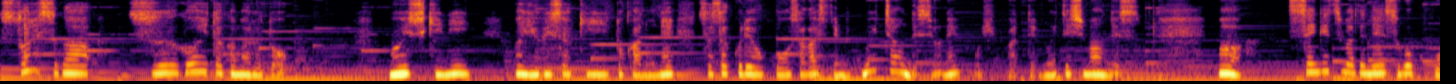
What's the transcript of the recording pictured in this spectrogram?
ストレスがすごい高まると。無意識に、まあ、指先とかのねささくれをこう探して向いちゃうんですよね。こう引っ張って向いてしまうんです。まあ先月までねすごくこ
